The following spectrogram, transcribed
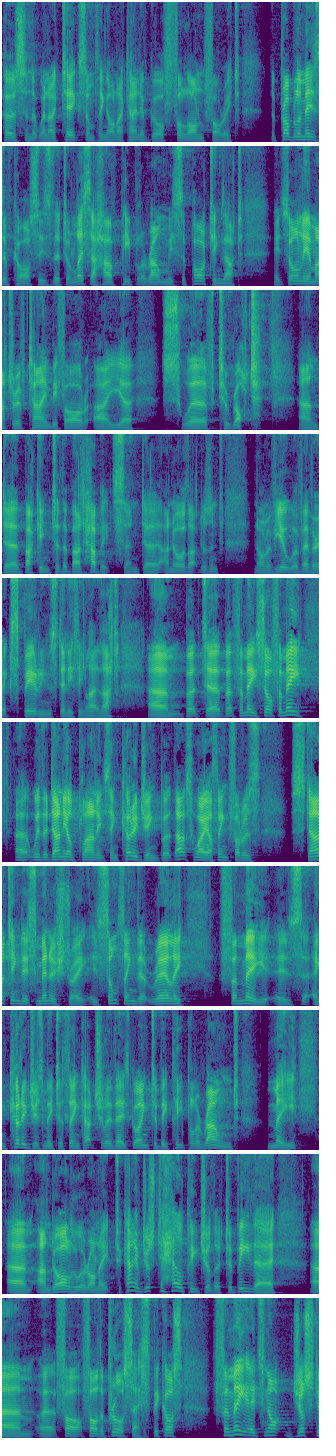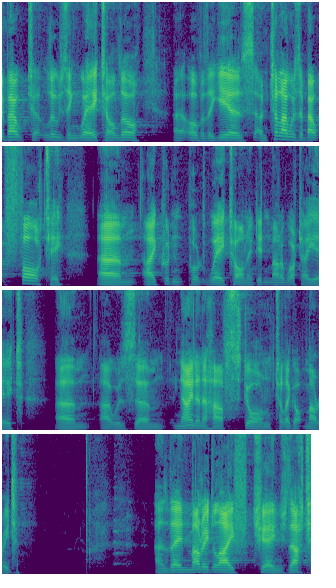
person that when I take something on, I kind of go full on for it. The problem is, of course, is that unless I have people around me supporting that, it's only a matter of time before I uh, swerve to rot and uh, back into the bad habits. And uh, I know that doesn't, none of you have ever experienced anything like that. Um, but, uh, but for me, so for me, uh, with the Daniel plan, it's encouraging, but that's why I think for us, starting this ministry is something that really, for me, is encourages me to think actually there's going to be people around me um, and all who are on it to kind of just to help each other, to be there um, uh, for, for the process. Because for me, it's not just about uh, losing weight, although uh, over the years, until I was about 40, um, I couldn't put weight on. It didn't matter what I ate. Um, I was um, nine and a half stone till I got married. And then married life changed that.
